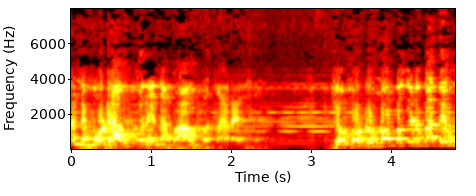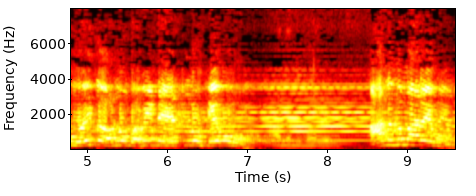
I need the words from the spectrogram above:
અને મોઢા ઉપર એના ભાવ બતાડે છે. જો મોઢું ન બગડવા દેવું હોય તો અનુભવીને એટલું કેવું. આનંદમાં રહેવું.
